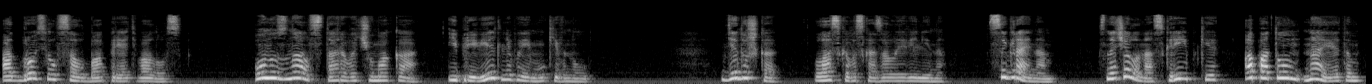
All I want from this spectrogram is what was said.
отбросил со лба прядь волос. Он узнал старого чумака и приветливо ему кивнул. «Дедушка», — ласково сказала Эвелина, — «сыграй нам. Сначала на скрипке, а потом на этом».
